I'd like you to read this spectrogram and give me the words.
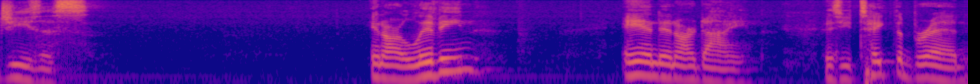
Jesus in our living and in our dying. As you take the bread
